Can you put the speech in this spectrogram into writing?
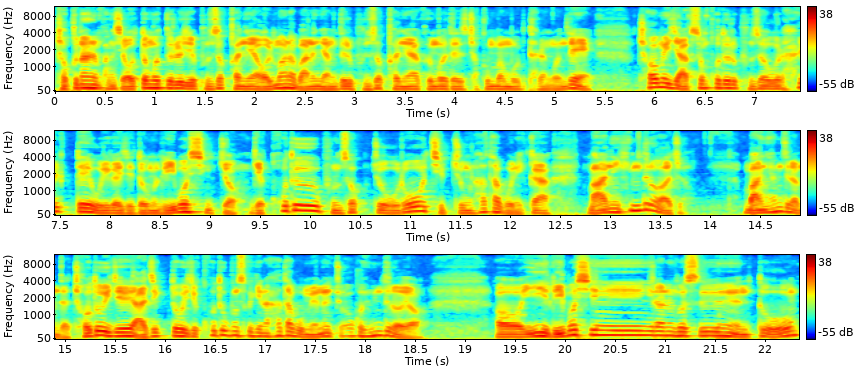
접근하는 방식 어떤 것들을 이제 분석하냐 얼마나 많은 양들을 분석하냐 그런 것에 대해서 접근 방법이 다른 건데 처음에 이제 악성 코드를 분석을 할 때 우리가 이제 너무 reversing 쪽 이게 코드 분석 쪽으로 집중을 하다 보니까 많이 힘들어 하죠. 많이 힘들합니다. 저도 이제 아직도 이제 코드 분석이나 하다 보면은 조금 힘들어요. 어, 이 reversing이라는 것은 또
